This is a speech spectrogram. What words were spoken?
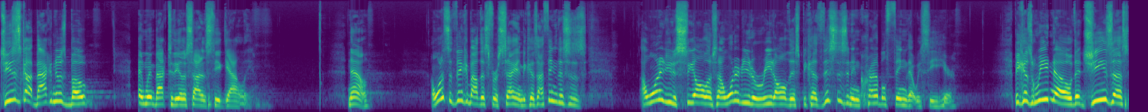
Jesus got back into his boat and went back to the other side of the Sea of Galilee. Now, I want us to think about this for a second because I think this is, I wanted you to see all this and I wanted you to read all this because this is an incredible thing that we see here. Because we know that Jesus,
